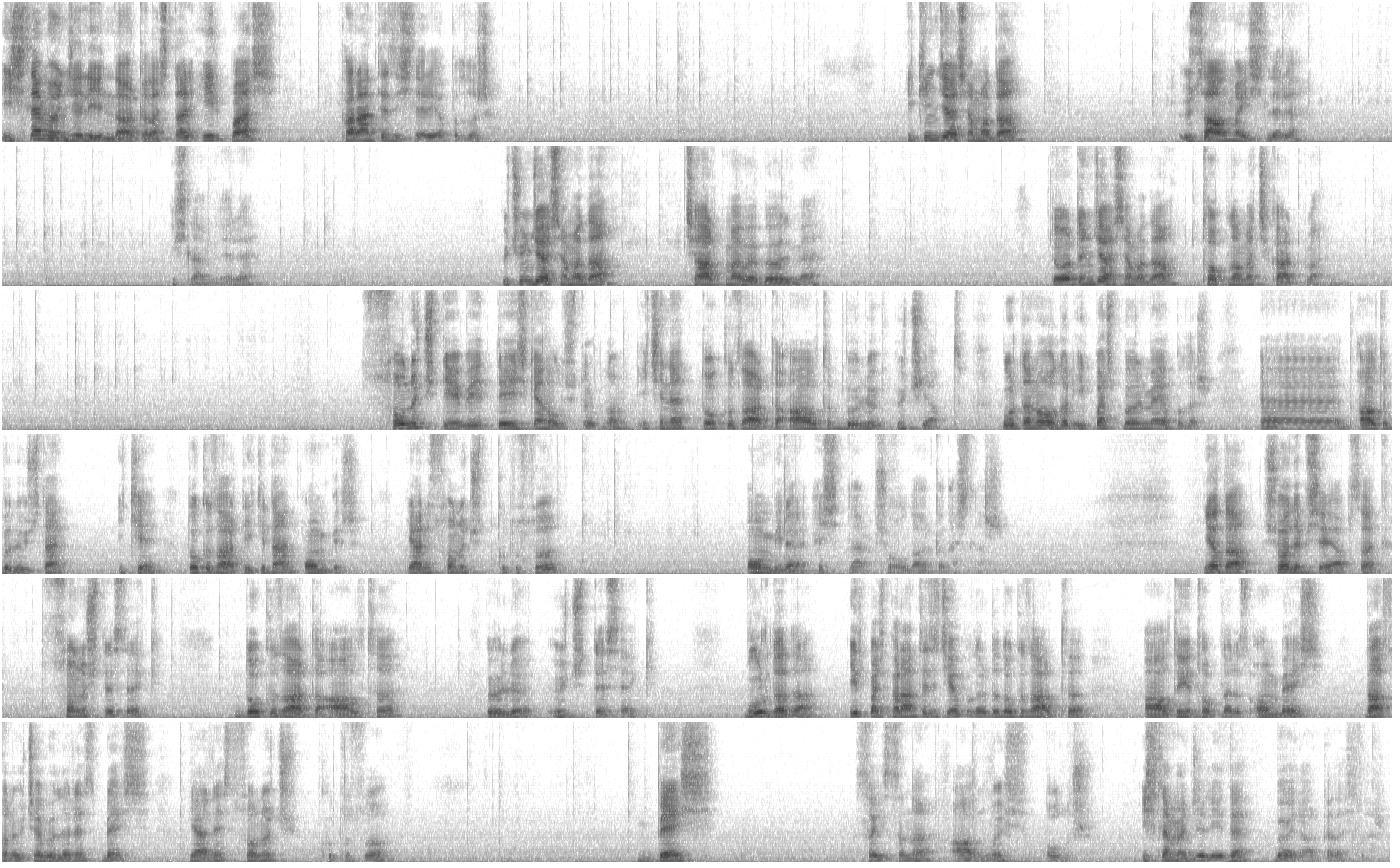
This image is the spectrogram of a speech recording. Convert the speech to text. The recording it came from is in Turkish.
İşlem önceliğinde arkadaşlar ilk baş parantez işleri yapılır. İkinci aşamada üs alma işleri işlemleri. Üçüncü aşamada çarpma ve bölme. Dördüncü aşamada toplama çıkartma. Sonuç diye bir değişken oluşturdum. İçine 9 artı 6 bölü 3 yaptım. Burada ne olur? İlk baş bölme yapılır. Ee, 6 bölü 3'ten 2. 9 artı 2'den 11. Yani sonuç kutusu 11'e eşitlenmiş oldu arkadaşlar. Ya da şöyle bir şey yapsak. Sonuç desek 9 artı 6 bölü 3 desek. Burada da ilk baş parantez içi yapılırdı. 9 artı 6'yı toplarız 15. Daha sonra 3'e böleriz 5. Yani sonuç kutusu 5 sayısını almış olur. İşlem önceliği de böyle arkadaşlar.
